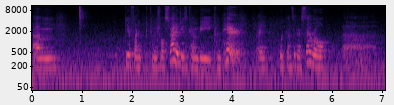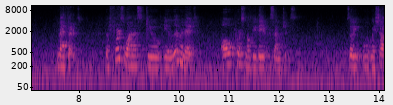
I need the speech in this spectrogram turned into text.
um, different control strategies can be compared, We consider several uh, methods. The first one is to eliminate all personal belief exemptions. So we uh,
